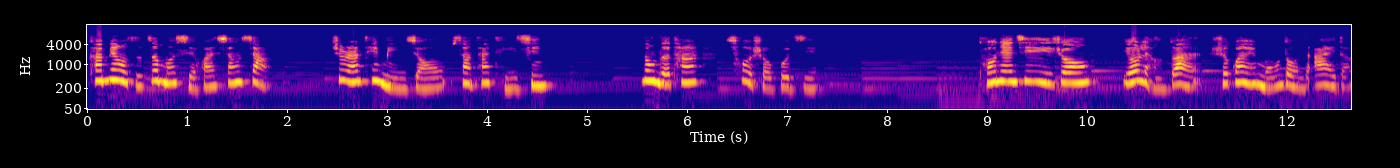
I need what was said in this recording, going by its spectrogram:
看妙子这么喜欢乡下，居然替敏雄向他提亲，弄得他措手不及。童年记忆中。有两段是关于懵懂的爱的，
